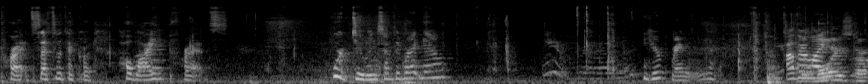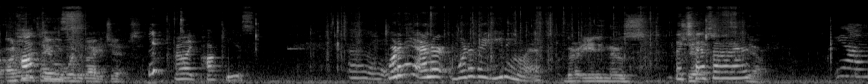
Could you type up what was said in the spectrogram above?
Pretz. That's what they're called. Hawaii Pretz. We're doing something right now. You're right. They're The like boys are under the table with a bag of chips. they're like Pockies. Oh. What are they under? What are they eating with? They're eating those The chips. chips over there? Yeah. Yeah, I'm,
